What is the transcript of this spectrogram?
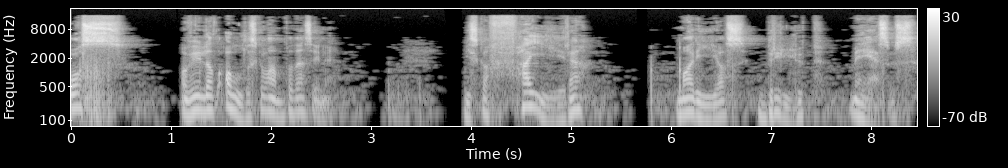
oss, og vi vil at alle skal være med på det, sier de. Vi skal feire Marias bryllup med Jesus.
